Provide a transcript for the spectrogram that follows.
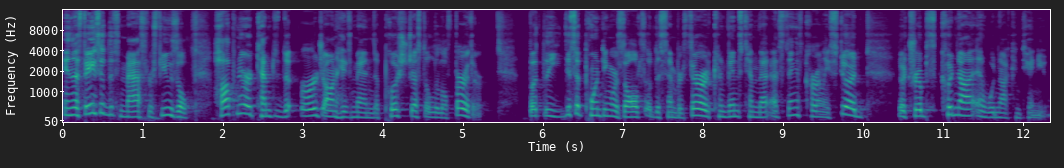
In the face of this mass refusal, Hoepner attempted to urge on his men to push just a little further, but the disappointing results of December 3rd convinced him that as things currently stood, the troops could not and would not continue.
